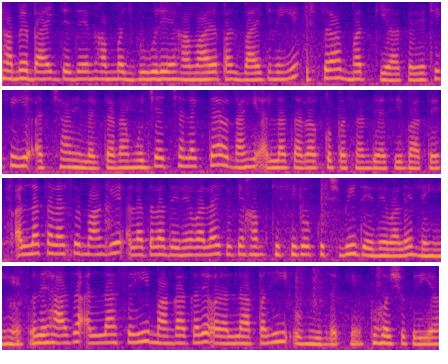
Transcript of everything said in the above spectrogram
हमें बाइक दे दें, हम मजबूर हैं, हमारे पास बाइक नहीं है। इस तरह मत किया करें, ठीक है? ये अच्छा नहीं लगता। ना मुझे अच्छा लगता है और ना ही अल्लाह ताला को पसंद है ऐसी बातें। अल्लाह ताला से मांगे, अल्लाह ताला देने वाला है, क्योंकि हम किसी को कुछ भी देने वाले नहीं है। तो लिहाजा अल्लाह से ही मांगा करें और अल्लाह पर ही उम्मीद रखें। बहुत शुक्रिया।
